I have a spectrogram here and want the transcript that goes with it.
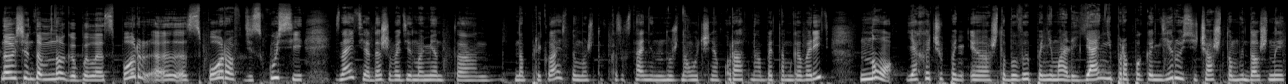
Ну, в общем, там много было спор, э, споров, дискуссий. Знаете, я даже в один момент э, напряглась, думаю, что в Казахстане нужно очень аккуратно об этом говорить. Но я хочу, э, чтобы вы понимали, я не пропагандирую сейчас, что мы должны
